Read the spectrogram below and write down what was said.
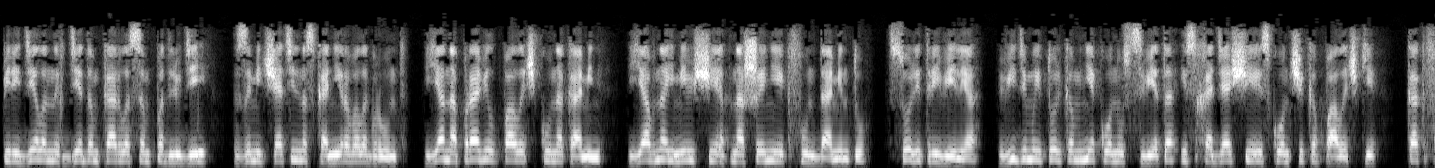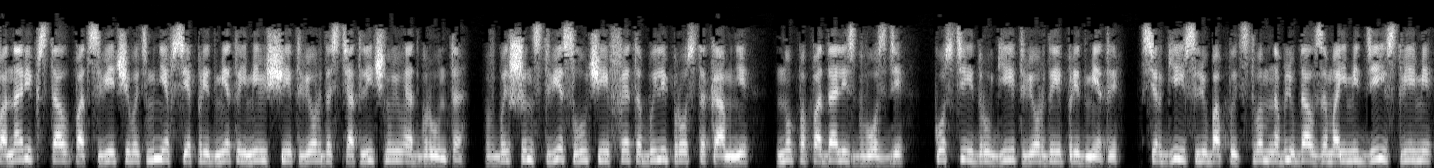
переделанных дедом Карлосом под людей, замечательно сканировало грунт. Я направил палочку на камень, явно имеющий отношение к фундаменту. Соли тревелья, видимый только мне конус света, исходящий из кончика палочки, как фонарик стал подсвечивать мне все предметы, имеющие твердость отличную от грунта. В большинстве случаев это были просто камни, но попадались гвозди, кости и другие твердые предметы. Сергей с любопытством наблюдал за моими действиями,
